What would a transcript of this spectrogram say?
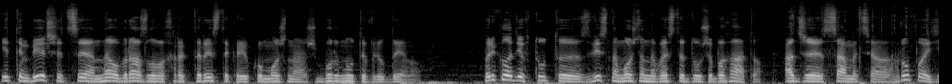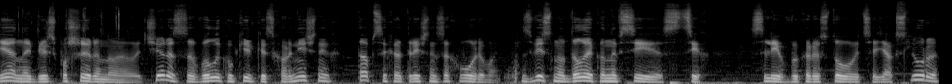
І тим більше це необразлива характеристика, яку можна жбурнути в людину. Прикладів тут, е, звісно, можна навести дуже багато, адже саме ця група є найбільш поширеною через велику кількість хронічних та психіатричних захворювань. Звісно, далеко не всі з цих слів використовуються як слюри,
